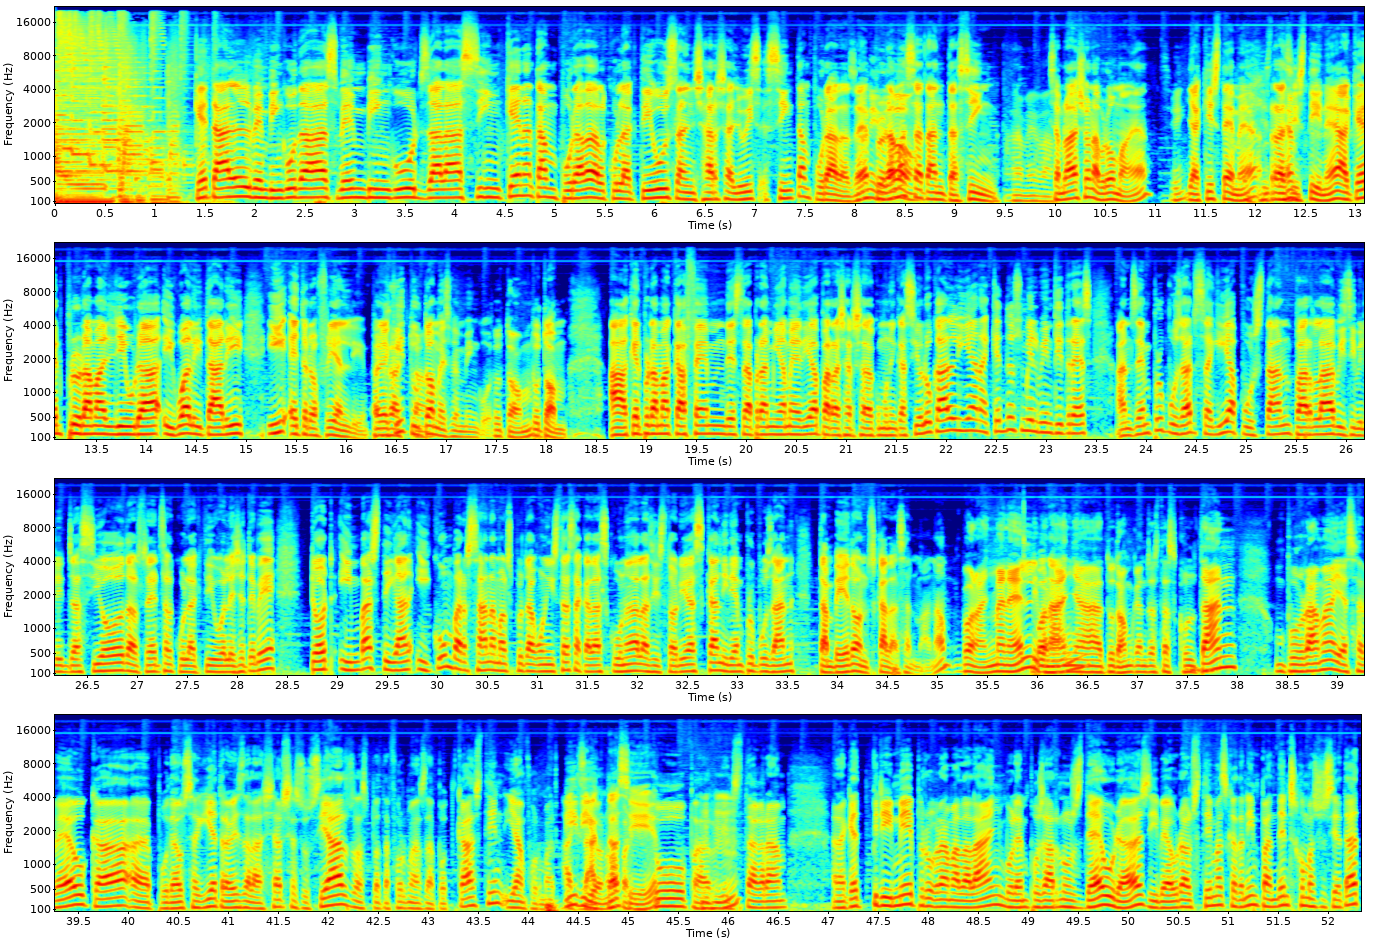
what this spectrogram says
Què tal? Benvingudes, benvinguts a la cinquena temporada del Col·lectius en xarxa, Lluís. Cinc temporades, eh? Programa 75. Mare meva. Semblava això una broma, eh? Sí. I aquí estem, eh? Aquí estem. Resistint, eh? Aquest programa lliure, igualitari i heterofriendly. Perquè aquí Exacte. tothom és benvingut. Tothom. Tothom. Aquest programa que fem des de Premià Mèdia per la xarxa de comunicació local i en aquest 2023 ens hem proposat seguir apostant per la visibilització dels drets del col·lectiu LGTB, tot investigant i conversant amb els protagonistes de cadascuna de les històries que anirem proposant també doncs, cada setmana. Bon any, Manel, i Bon bon, any. any a tothom que ens està escoltant. Un programa, ja sabeu, que eh, podeu seguir a través de les xarxes socials, les plataformes de podcasting i en format vídeo, Exacte, no? Per sí. YouTube, per Mhm. Instagram... En aquest primer programa de l'any volem posar-nos deures i veure els temes que tenim pendents com a societat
